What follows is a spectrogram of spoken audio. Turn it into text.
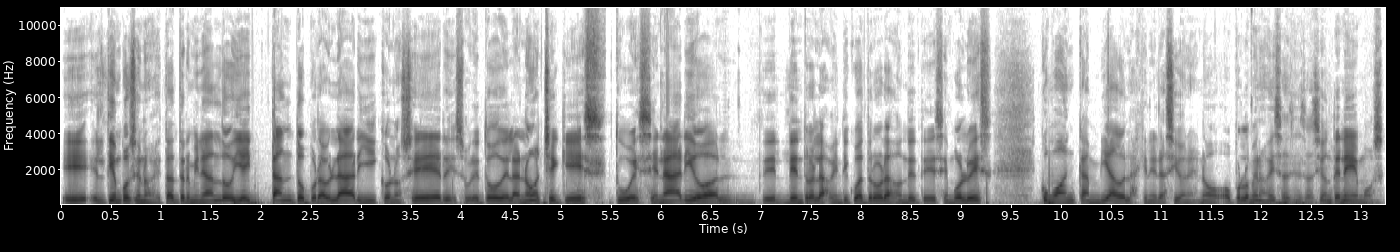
Eh, el tiempo se nos está terminando y hay tanto por hablar y conocer, sobre todo de la noche, que es tu escenario dentro de las 24 horas donde te desenvolves. ¿Cómo han cambiado las generaciones? ¿no? O por lo menos esa sensación tenemos.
